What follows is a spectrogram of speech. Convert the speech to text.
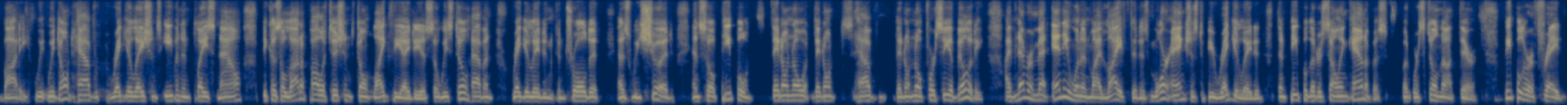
body. We, we don't have regulations even in place now because a lot of politicians don't like the idea. So we still haven't regulated and controlled it as we should. And so people, they don't know what they don't have, they don't know foreseeability. I've never met anyone in my life that is more anxious to be regulated than people that are selling cannabis, but we're still not there. People are afraid.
